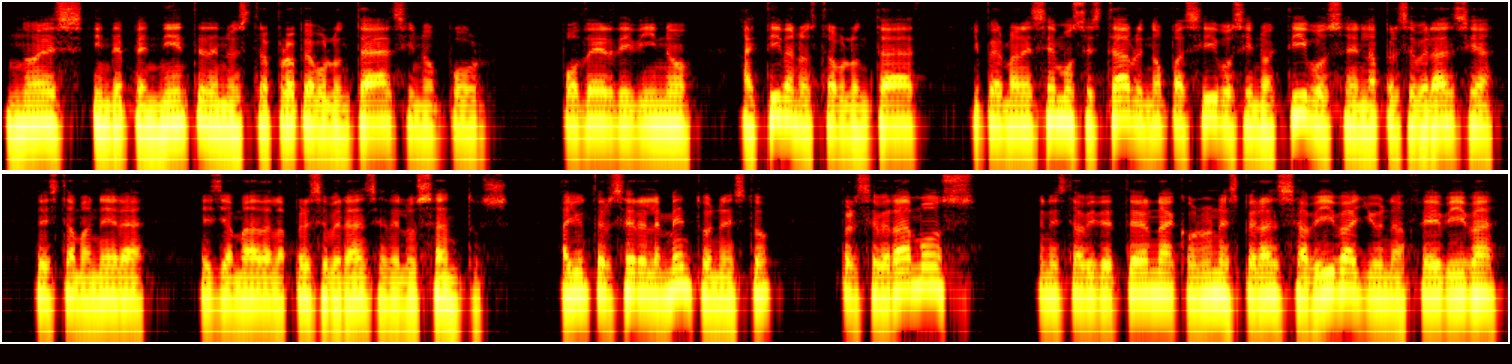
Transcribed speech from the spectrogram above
No es independiente de nuestra propia voluntad, sino por poder divino activa nuestra voluntad y permanecemos estables, no pasivos, sino activos en la perseverancia. De esta manera es llamada la perseverancia de los santos. Hay un tercer elemento en esto. Perseveramos en esta vida eterna con una esperanza viva y una fe viva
